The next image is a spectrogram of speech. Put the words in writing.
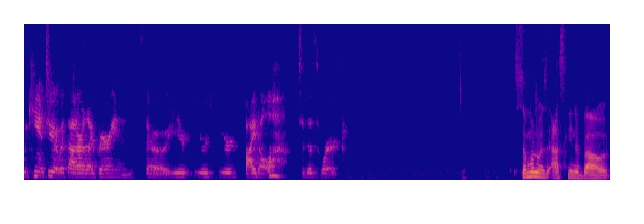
we can't do it without our librarians. So you're you're you're vital to this work. Someone was asking about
